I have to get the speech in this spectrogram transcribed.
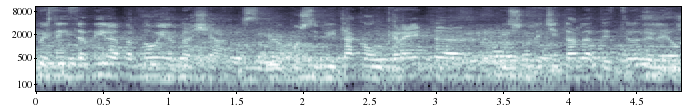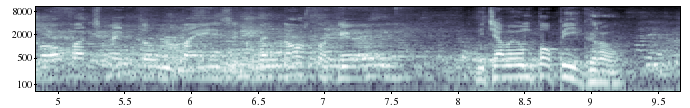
Questa iniziativa per noi è una chance, una possibilità concreta di sollecitare l'attenzione dell'Europa rispetto a un paese come il nostro che diciamo, è un po' pigro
